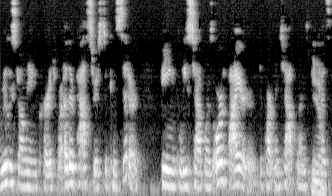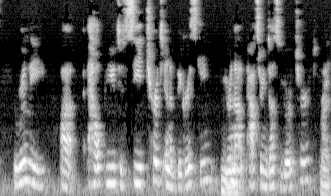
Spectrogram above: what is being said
really strongly encourage for other pastors to consider being police chaplains or fire department chaplains because it really uh, help you to see church in a bigger scheme. You're Mhm. not pastoring just your church, Right.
